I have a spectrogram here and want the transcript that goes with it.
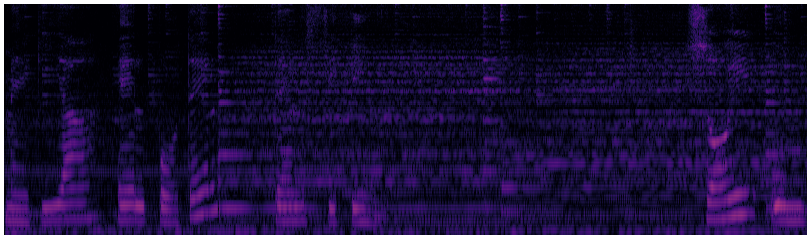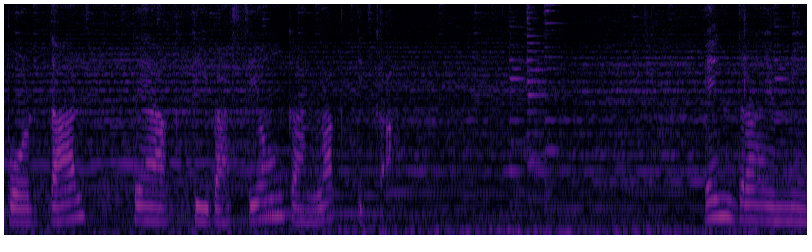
Me guía el poder del sifín. Soy un portal de activación galáctica. Entra en mí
